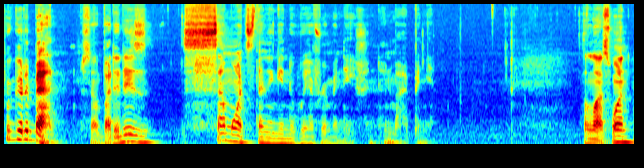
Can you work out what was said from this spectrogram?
for good or bad. So, but it is somewhat standing in the way of rumination, in my opinion. The last one,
